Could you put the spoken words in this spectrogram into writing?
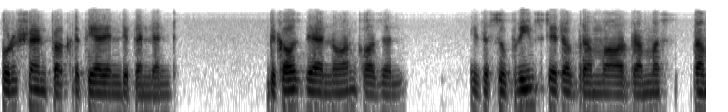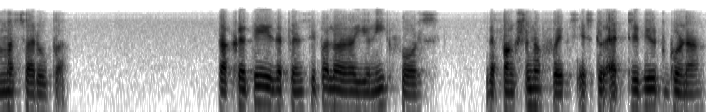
Purusha and Prakriti are independent. Because they are non-causal, is the supreme state of Brahma or Brahma, Swarupa. Prakriti is a principle or a unique force, the function of which is to attribute guna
